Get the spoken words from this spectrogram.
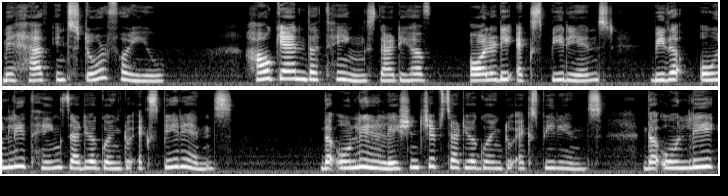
may have in store for you. How can the things that you have already experienced be the only things that you are going to experience? The only relationships that you are going to experience? The only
